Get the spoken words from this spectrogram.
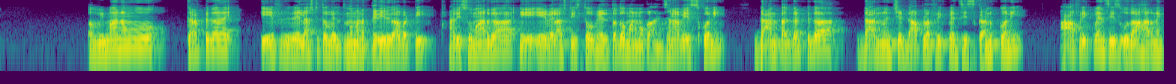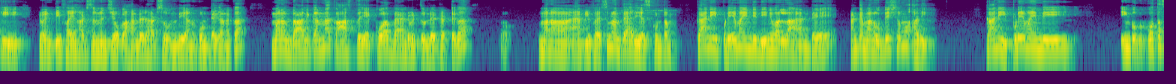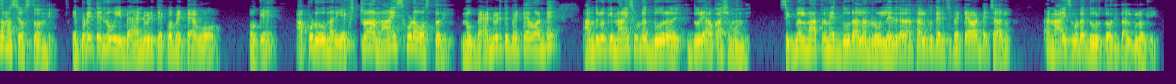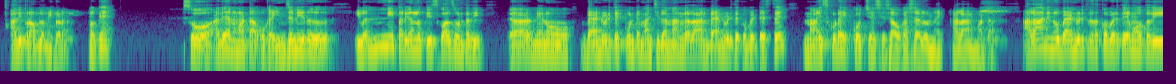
విమానము కరెక్ట్గా ఏ వెలాసిటీతో వెళ్తుందో మనకు తెలియదు కాబట్టి అది సుమారుగా ఏ ఏ వెలాసిటీస్తో వెళ్తుందో మనం ఒక అంచనా వేసుకొని దాని తగ్గట్టుగా దాని నుంచి డాప్లర్ ఫ్రీక్వెన్సీస్ కనుక్కొని ఆ ఫ్రీక్వెన్సీస్ ఉదాహరణకి ట్వంటీ ఫైవ్ హర్ట్స్ నుంచి ఒక హండ్రెడ్ హర్ట్స్ ఉంది అనుకుంటే కనుక మనం దానికన్నా కాస్త ఎక్కువ బ్యాండ్ విడ్త్ ఉండేటట్టుగా మన యాంప్లిఫైర్స్ మనం తయారు చేసుకుంటాం. కానీ ఇప్పుడు ఏమైంది దీనివల్ల అంటే అంటే మన ఉద్దేశము అది. కానీ ఇప్పుడు ఏమైంది? ఇంకొక కొత్త సమస్య వస్తుంది. ఎప్పుడైతే నువ్వు ఈ బ్యాండ్ విడ్త్ ఎక్కువ పెట్టావో ఓకే అప్పుడు మరి ఎక్స్ట్రా నాయిస్ కూడా వస్తుంది. నువ్వు బ్యాండ్ విడ్త్ పెట్టావు అంటే అందులోకి నాయిస్ కూడా దూర దూరే అవకాశం ఉంది. సిగ్నల్ మాత్రమే దూరాలని రూల్ లేదు కదా. తలుపు తెరిచి పెట్టావంటే చాలు. ఆ నాయిస్ కూడా దూరుతోంది తలుపులోకి. అది ప్రాబ్లం ఇక్కడ. ఓకే సో అదే అనమాట ఒక ఇంజనీర్ ఇవన్నీ పరిగణలోకి తీసుకోవాల్సి ఉంటుంది. నేను బ్యాండ్ విడ్త్ ఎక్కువ ఉంటే మంచిది అన్నాను కదా అని బ్యాండ్ విడ్త్ ఎక్కువ పెట్టేస్తే నాయిస్ కూడా ఎక్కువ వచ్చేసేసే అవకాశాలు ఉన్నాయి. అలా అనమాట అలా అని నువ్వు బ్యాండ్ విడ్త్ తక్కువ పెడితే ఏమవుతుంది?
